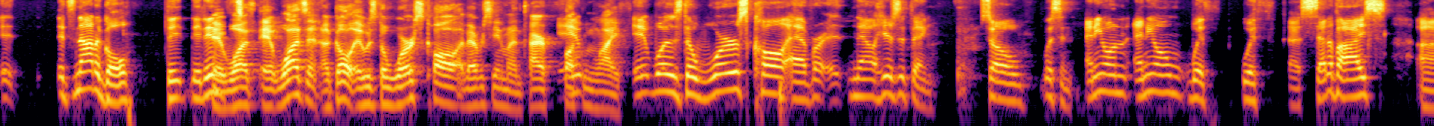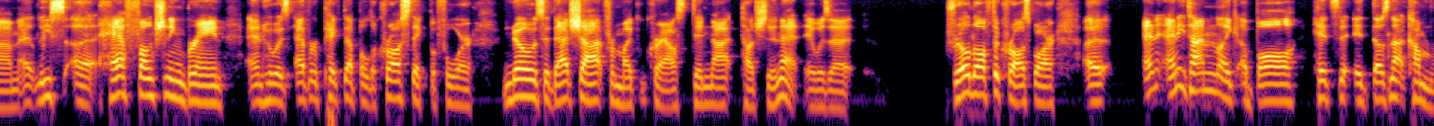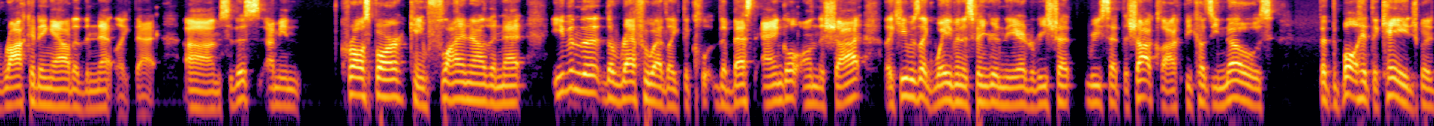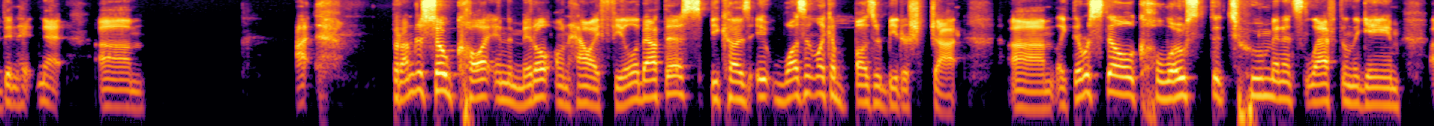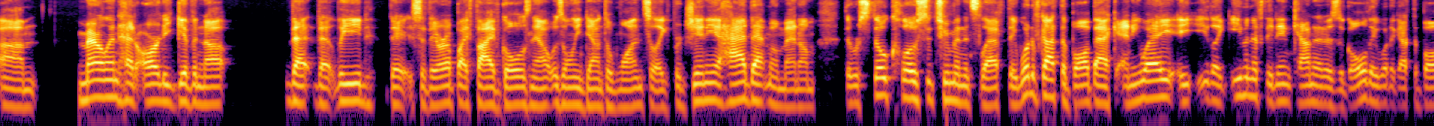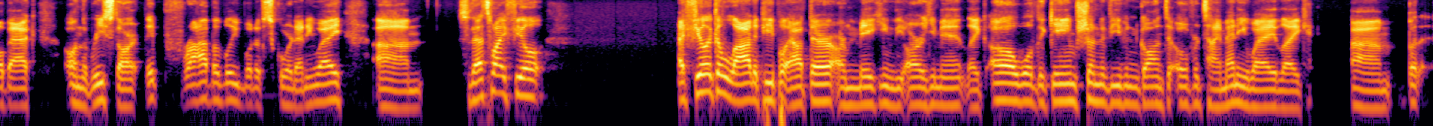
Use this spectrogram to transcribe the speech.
It, it's not a goal. They, they didn't. It was. It wasn't a goal. It was the worst call I've ever seen in my entire fucking it, life. It was the worst call ever. Now here's the thing. So listen, anyone, anyone with with a set of eyes, um, at least a half functioning brain, and who has ever picked up a lacrosse stick before knows that that shot from Michael Kraus did not touch the net. It was a drilled off the crossbar. Uh, any anytime like a ball hits it, it does not come rocketing out of the net like that. Um, so this, I mean, crossbar came flying out of the net. Even the the ref who had like the the best angle on the shot, like he was like waving his finger in the air to reset reset the shot clock because he knows that the ball hit the cage, but it didn't hit net. Um, I, but I'm just so caught in the middle on how I feel about this because it wasn't like a buzzer beater shot. Um, like there was still close to two minutes left in the game. Um, Maryland had already given up that that lead. They so they were up by five goals. Now it was only down to one. So like Virginia had that momentum. There was still close to two minutes left. They would have got the ball back anyway. It, like even if they didn't count it as a goal, they would have got the ball back on the restart. They probably would have scored anyway. Um, so that's why I feel. I feel like a lot of people out there are making the argument like, oh, well, the game shouldn't have even gone to overtime anyway. Like, um, but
